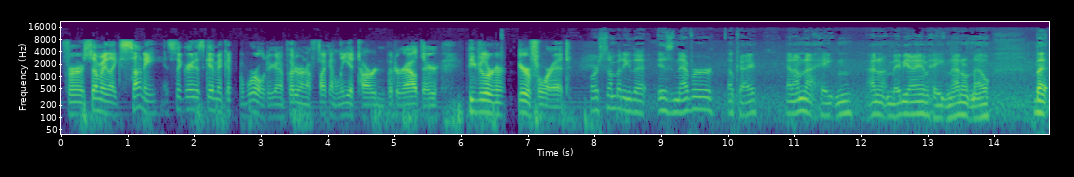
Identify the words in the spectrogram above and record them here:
For somebody like Sunny, it's the greatest gimmick in the world. You're gonna put her in a fucking leotard and put her out there. People are gonna cheer for it. Or somebody that is never okay. And I'm not hating. I don't. Maybe I am hating. I don't know. But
